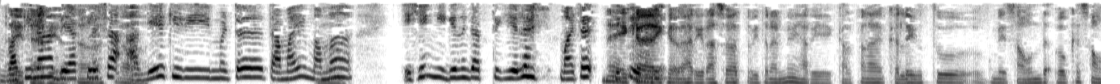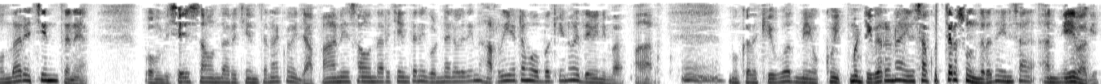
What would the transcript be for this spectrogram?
වටිනා දෙයක් ලෙස අගය කිරීමට තමයි මම එහෙන් ඉගෙන ගත්තේ කියලා මට ඒක ඒක හරි රසවත් විතරක් නෙවෙයි හරි කල්පනා කළ යුතු මේ සෞන්දර්ය ඕක සෞන්දර්ය චින්තනයක්. බොහොම විශේෂ සෞන්දර්ය චින්තනයක් ඔය ජපානයේ සෞන්දර්ය චින්තනය ගොඩනගලා තියෙන හරියටම ඔබ කියන ඔය දෙවෙනි පාර. මොකද කිව්වොත් මේ ඔක්කොම ඉක්මනට ඉවර වෙනවා ඒ නිසා කොච්චර සුන්දරද ඒ නිසා අන්න ඒ වගේ.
